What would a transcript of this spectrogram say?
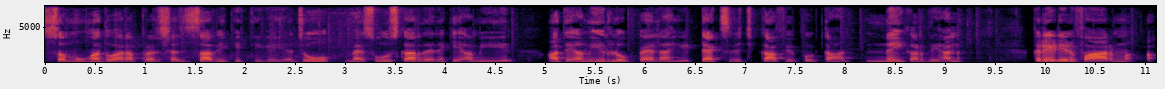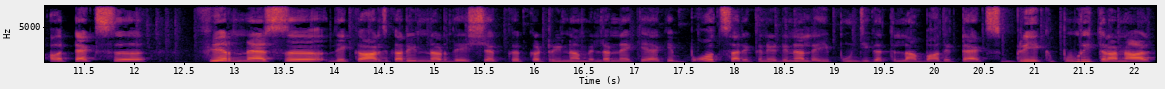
ਸਮੂਹਾਂ ਦੁਆਰਾ ਪ੍ਰਸ਼ੰਸਾ ਵੀ ਕੀਤੀ ਗਈ ਹੈ, ਜੋ ਮਹਿਸੂਸ ਕਰਦੇ ਨੇ ਕਿ ਅਮੀਰ ਅਤੇ ਅਮੀਰ ਲੋਕ ਪਹਿਲਾਂ ਹੀ ਟੈਕਸ ਵਿੱਚ ਕਾਫੀ ਭੁਗਤਾਨ ਨਹੀਂ ਕਰਦੇ ਹਨ। ਕੈਨੇਡੀਅਨ ਫਾਰਮ ਟੈਕਸ ਫੇਅਰਨੈਸ ਦੇ ਕਾਰਜਕਾਰੀ ਨਿਰਦੇਸ਼ਕ ਕਟਰੀਨਾ ਮਿਲਰ ਨੇ ਕਿਹਾ ਕਿ ਬਹੁਤ ਸਾਰੇ ਕੈਨੇਡੀਅਨਾਂ ਲਈ ਪੂੰਜੀਗਤ ਲਾਭਾਂ ਤੇ ਟੈਕਸ ਬ੍ਰੇਕ ਪੂਰੀ ਤਰ੍ਹਾਂ ਨਾਲ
